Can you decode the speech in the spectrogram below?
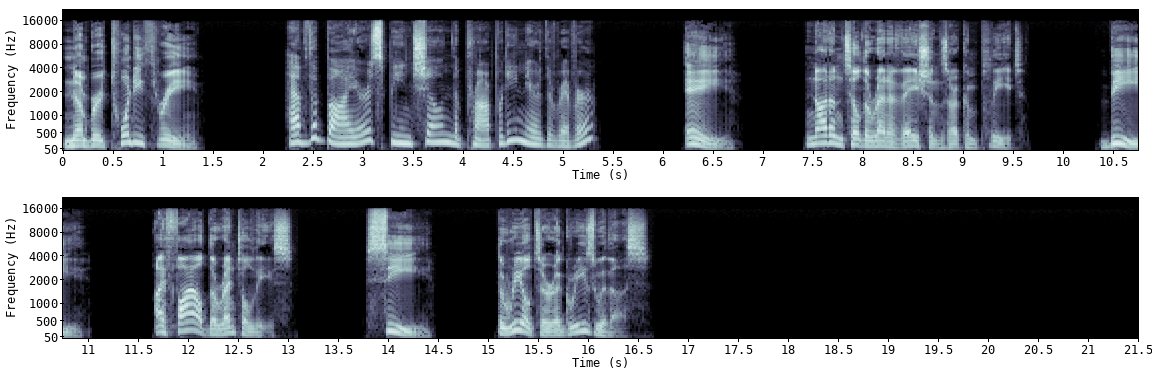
Number 23. Have the buyers been shown the property near the river? A. Not until the renovations are complete. B. I filed the rental lease. C. The realtor agrees with us.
